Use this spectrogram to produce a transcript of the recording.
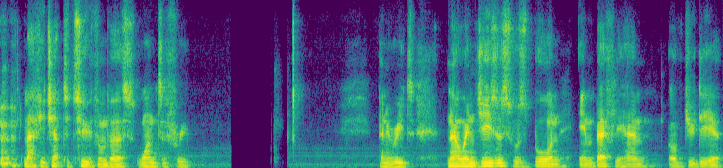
Matthew chapter 2 from verse 1 to 3. And it reads Now, when Jesus was born in Bethlehem of Judea,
